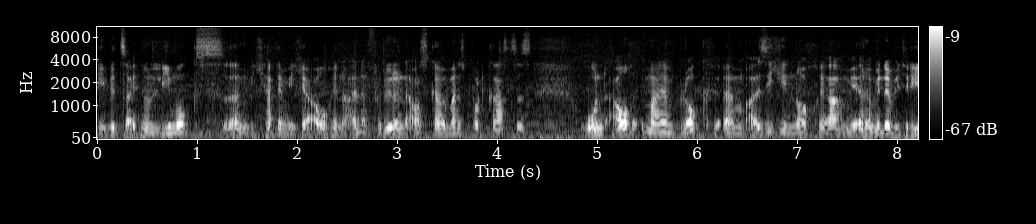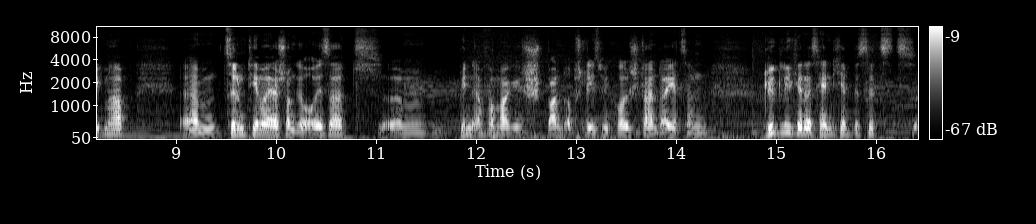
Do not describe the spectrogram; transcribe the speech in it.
die Bezeichnung Linux. Ähm, ich hatte mich ja auch in einer früheren Ausgabe meines Podcastes und auch in meinem Blog, ähm, als ich ihn noch ja, mehr oder minder betrieben habe, ähm, zu dem Thema ja schon geäußert. Ähm, bin einfach mal gespannt, ob Schleswig-Holstein da jetzt ein glücklicheres Händchen besitzt,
